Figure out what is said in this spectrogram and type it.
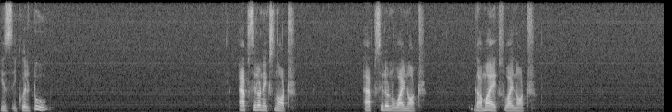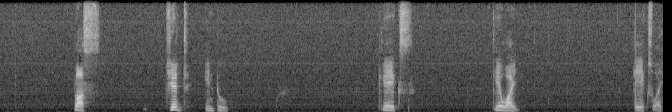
is equal to epsilon x naught epsilon y naught gamma x y naught plus z into k x k y. K x y.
